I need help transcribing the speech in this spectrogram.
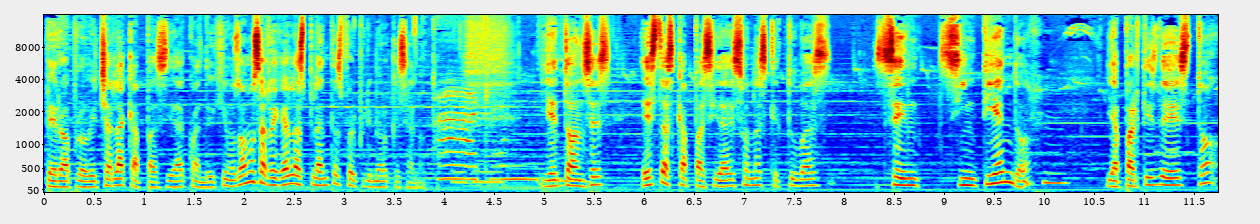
pero aprovechar la capacidad cuando dijimos, vamos a regar las plantas, fue el primero que se anotó. Ah, qué bonito. Y entonces, estas capacidades son las que tú vas sintiendo y a partir de esto,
